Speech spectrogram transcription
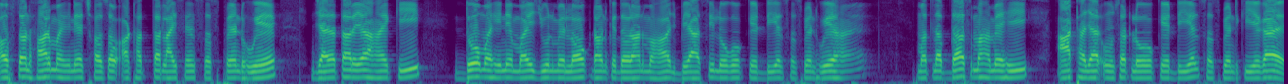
औसतन हर महीने छः सौ अठहत्तर लाइसेंस सस्पेंड हुए। ज़्यादातर यह है कि दो महीने मई, जून में लॉकडाउन के दौरान महज बयासी लोगों के डीएल सस्पेंड हुए हैं। मतलब दस माह में ही आठ हज़ार उनसठ लोगों के डीएल सस्पेंड किए गए।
